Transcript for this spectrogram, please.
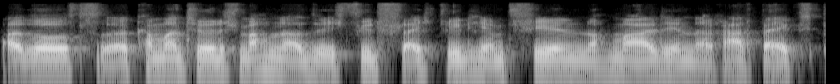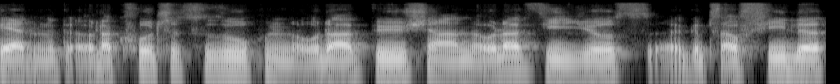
Also das äh, kann man natürlich machen. Also ich würde vielleicht wirklich empfehlen, nochmal den Rat bei Experten oder Coaches zu suchen oder Büchern oder Videos. Äh, Gibt es auch viele,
